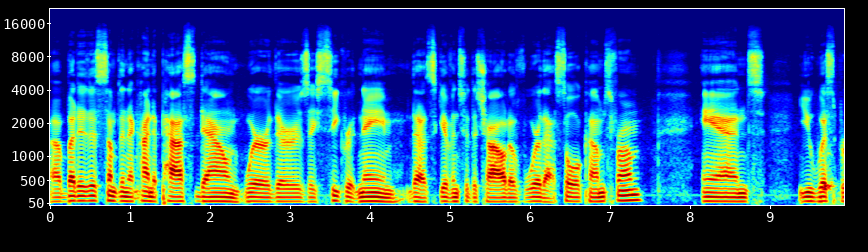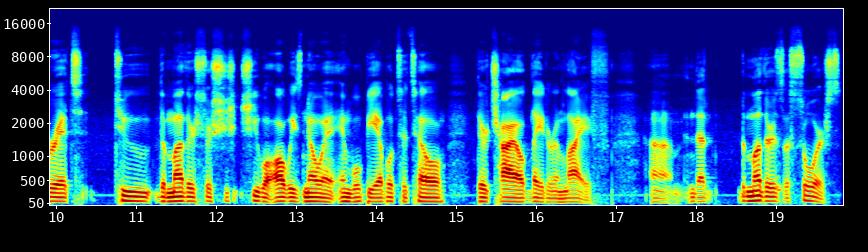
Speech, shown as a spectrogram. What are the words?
uh, but it is something that kind of passed down where there is a secret name that's given to the child of where that soul comes from, and you whisper it to the mother so she, she will always know it and will be able to tell their child later in life um, and that the mother is a source.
